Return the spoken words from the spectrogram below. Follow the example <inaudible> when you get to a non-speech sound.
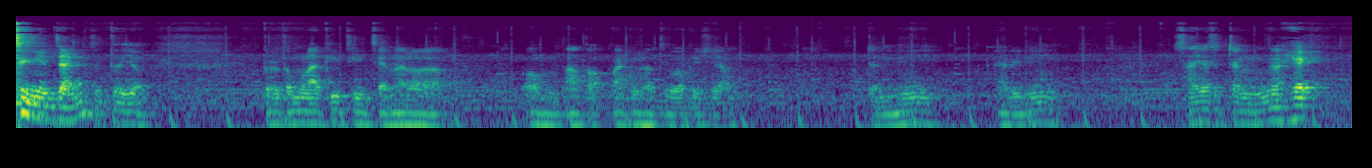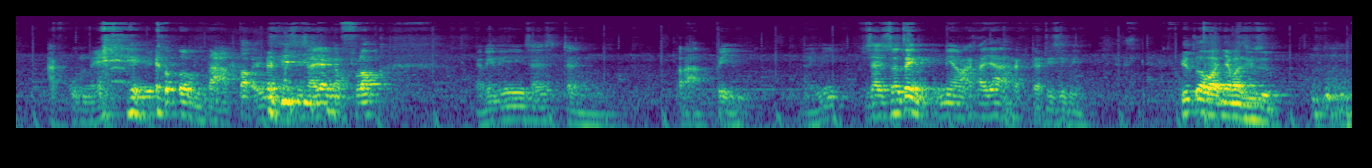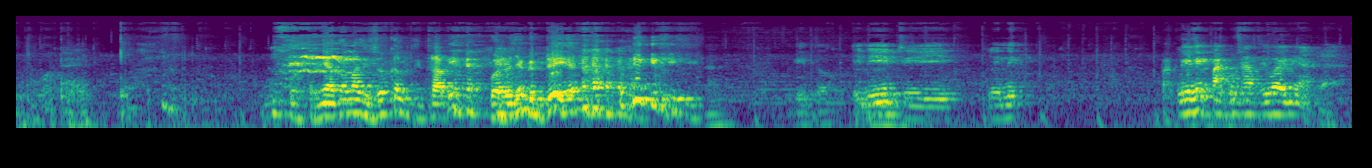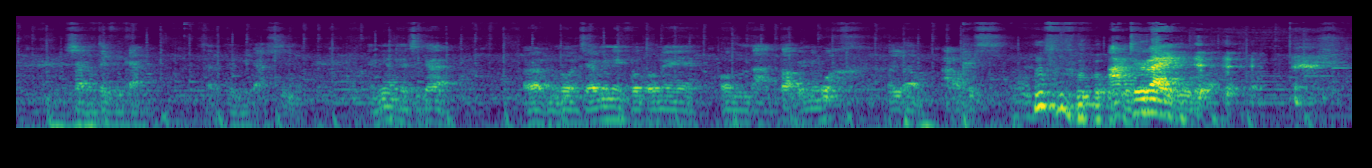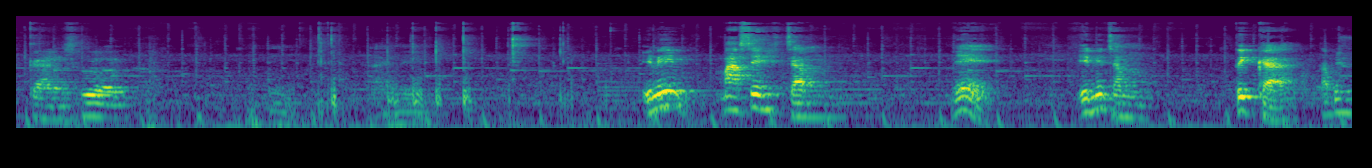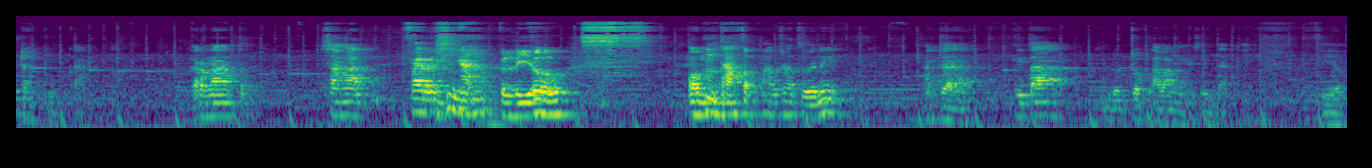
Wilujeng Enjang sedaya. Bertemu lagi di channel Om Tato Padu Radio Official. Dan ini hari ini saya sedang ngehack akunnya <laughs> Om Tato ini saya ngevlog Kali ini saya sedang terapi Nah ini bisa syuting, ini anak saya ada di sini Itu awaknya Mas Yusuf. <laughs> Oke. Ternyata Mas Yusuf kalau di terapi badannya gede ya. <laughs> gitu. Ini di klinik klinik Pak Kusatyo ini ada sertifikat sertifikasi. Ini ada juga eh, menurut saya ini fotonya Om Tato ini wah kayak artis <laughs> Adura ini. Garus ini masih jam nih ini jam 3 tapi sudah buka. Karena sangat fairnya <laughs> beliau Om Tato Pak Satu ini ada kita duduk lawangnya sih tadi. Dia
